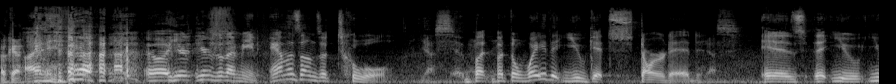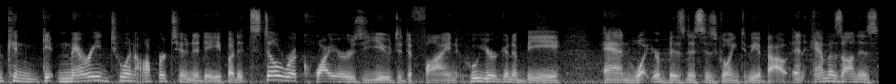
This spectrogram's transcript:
Okay. I, well, here, here's what I mean. Amazon's a tool. Yes. But but the way that you get started yes. is that you you can get married to an opportunity, but it still requires you to define who you're going to be and what your business is going to be about. And Amazon is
